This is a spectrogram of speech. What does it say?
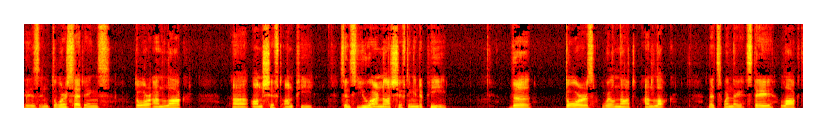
is in door settings, door unlock uh, on shift on P. Since you are not shifting into P, the doors will not unlock. That's when they stay locked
